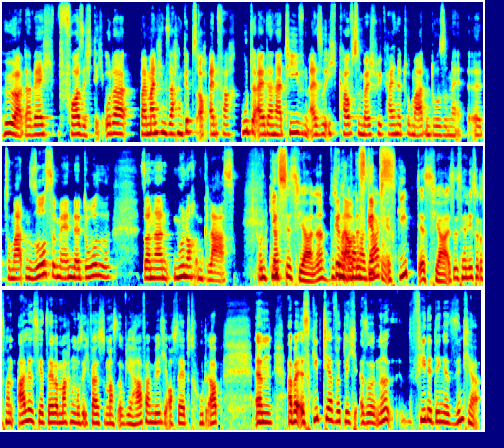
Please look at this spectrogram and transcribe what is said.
höher. Da wäre ich vorsichtig. Oder bei manchen Sachen gibt es auch einfach gute Alternativen. Also ich kaufe zum Beispiel keine Tomatendose mehr, äh, Tomatensoße mehr in der Dose, sondern nur noch im Glas. Und gibt das, es ja, ne? Muss genau, das gibt Es gibt es ja. Es ist ja nicht so, dass man alles jetzt selber machen muss. Ich weiß, du machst irgendwie Hafermilch auch selbst, Hut ab. Ähm, aber es gibt ja wirklich, also ne, viele Dinge sind ja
